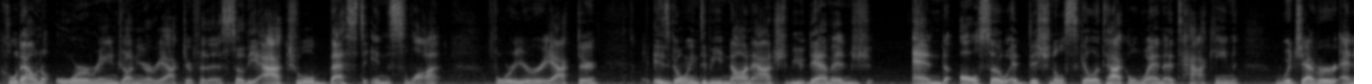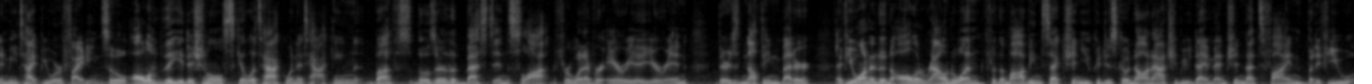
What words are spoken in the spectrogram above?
cooldown or range on your reactor for this. So the actual best in slot for your reactor is going to be non-attribute damage and also additional skill attack when attacking whichever enemy type you are fighting. So all of the additional skill attack when attacking buffs, those are the best in slot for whatever area you're in. There's nothing better. If you wanted an all-around one for the mobbing section, you could just go non-attribute dimension, that's fine. But if you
